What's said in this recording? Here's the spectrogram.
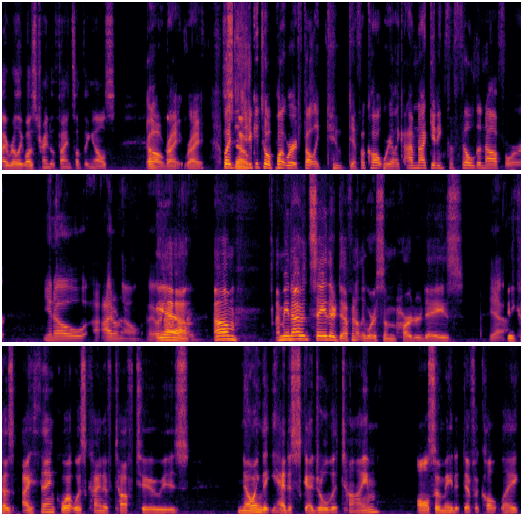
i really was trying to find something else Oh, right, right. But So- did you get to a point where it felt like too difficult, where you're like, I'm not getting fulfilled enough, or, you know, I I don't know. Yeah. Um, I mean, I would say there definitely were some harder days Yeah. because I think what was kind of tough too is knowing that you had to schedule the time also made it difficult. Like,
